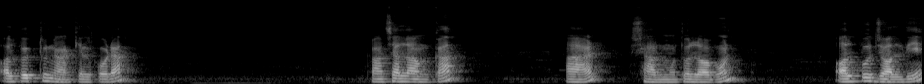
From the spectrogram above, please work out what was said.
অল্প একটু নারকেল কোড়া, কাঁচা লঙ্কা আর স্বাদ মতো লবণ। অল্প জল দিয়ে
